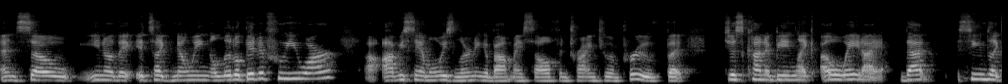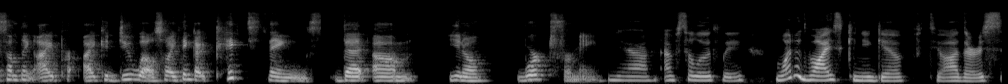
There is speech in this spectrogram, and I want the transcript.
and so you know they, it's like knowing a little bit of who you are uh, obviously i'm always learning about myself and trying to improve but just kind of being like oh wait i that seems like something i i could do well so i think i picked things that um you know worked for me. Yeah, absolutely. what advice can you give to others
